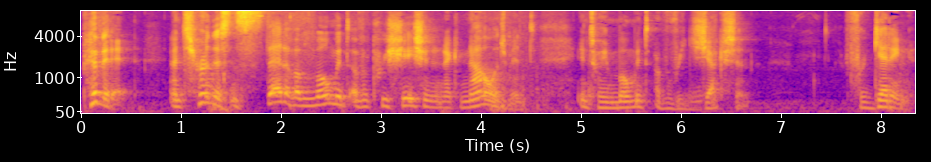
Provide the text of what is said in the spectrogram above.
pivot it and turn this instead of a moment of appreciation and acknowledgement into a moment of rejection, forgetting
